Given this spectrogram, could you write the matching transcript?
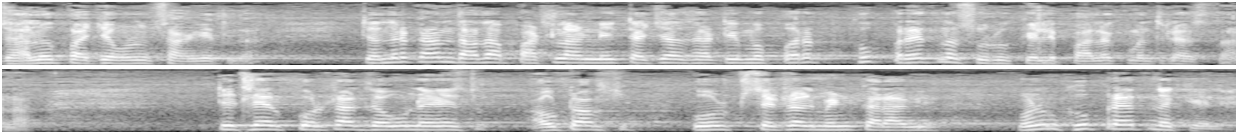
झालं पाहिजे म्हणून सांगितलं. चंद्रकांत दादा पाटलांनी त्याच्यासाठी मग परत खूप प्रयत्न सुरू केले पालकमंत्री असताना. तिथल्या कोर्टात जाऊ नये आउट ऑफ कोर्ट सेटलमेंट करावी म्हणून खूप प्रयत्न केले.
